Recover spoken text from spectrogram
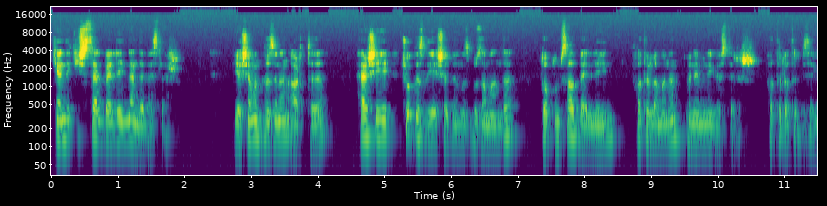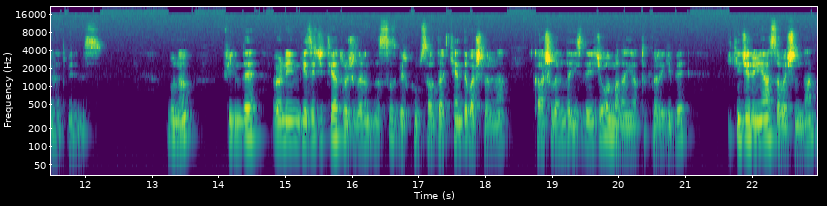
kendi kişisel belleğinden de besler. Yaşamın hızının arttığı, her şeyi çok hızlı yaşadığımız bu zamanda toplumsal belleğin, hatırlamanın önemini gösterir. Hatırlatır bize yönetmenimiz. Bunu filmde örneğin gezici tiyatrocuların ıssız bir kumsalda kendi başlarına karşılarında izleyici olmadan yaptıkları gibi İkinci Dünya Savaşı'ndan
